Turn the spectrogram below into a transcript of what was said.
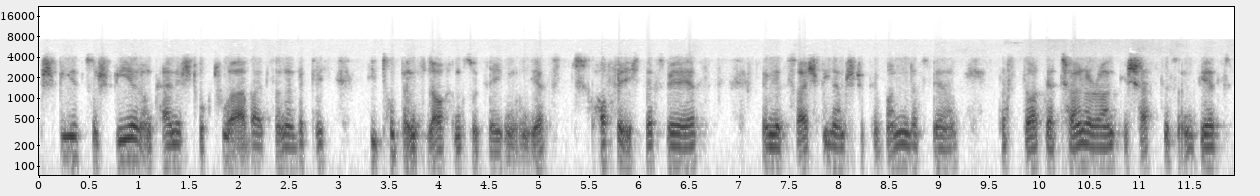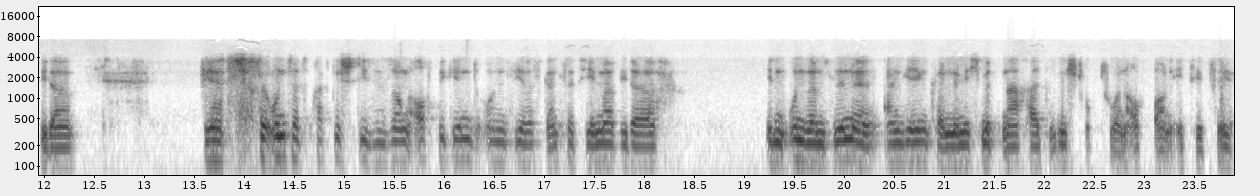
Spiel zu Spiel und keine Strukturarbeit, sondern wirklich die Truppe ins Laufen zu kriegen. Und jetzt hoffe ich, dass wir jetzt, wir haben jetzt zwei Spiele am Stück gewonnen, dass wir, dass dort der Turnaround geschafft ist und wir jetzt wieder wie jetzt für uns jetzt praktisch die Saison auch beginnt und wir das ganze Thema wieder in unserem Sinne angehen können, nämlich mit nachhaltigen Strukturen aufbauen, etc.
